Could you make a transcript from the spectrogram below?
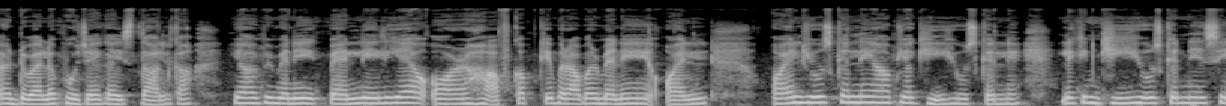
डेवलप हो जाएगा इस दाल का। यहाँ पे मैंने एक पैन ले लिया है और हाफ़ कप के बराबर मैंने ऑयल ऑयल यूज़ कर लें आप या घी यूज़ कर लें। लेकिन घी यूज़ करने से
